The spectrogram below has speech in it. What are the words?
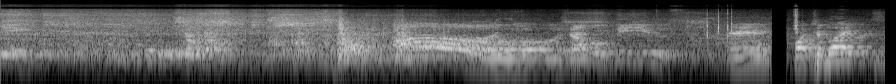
Oh, And watch your lights.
